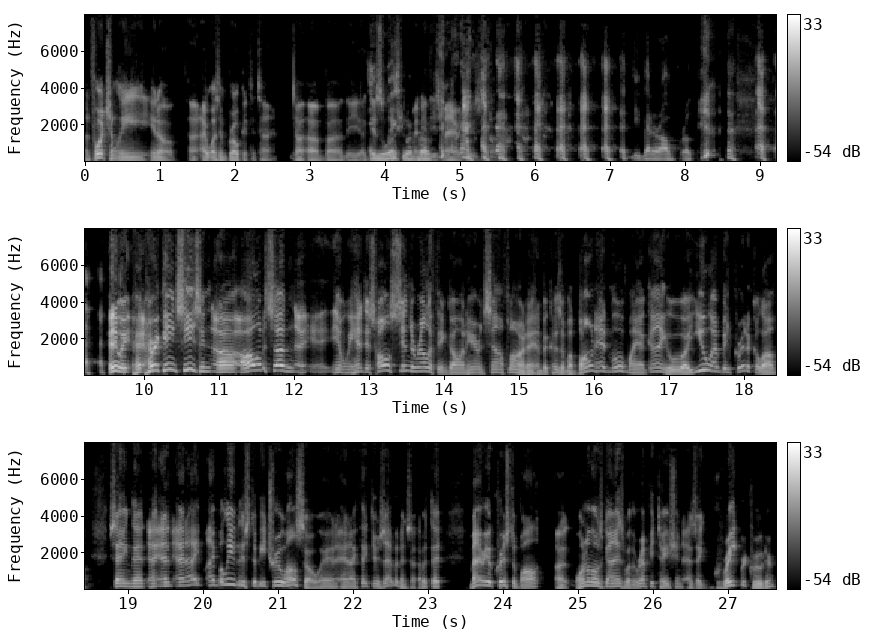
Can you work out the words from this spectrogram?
unfortunately, you know, I, I wasn't broke at the time uh, of uh, the uh, dissolution you of many of these marriages. You know. Be better off broke. anyway, hurricane season. Uh, all of a sudden, uh, uh, you know, we had this whole Cinderella thing going here in South Florida, and because of a bonehead move by a guy who uh, you have been critical of, saying that, and and I, I believe this to be true also, and, and I think there's evidence of it that Mario Cristobal, uh, one of those guys with a reputation as a great recruiter.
